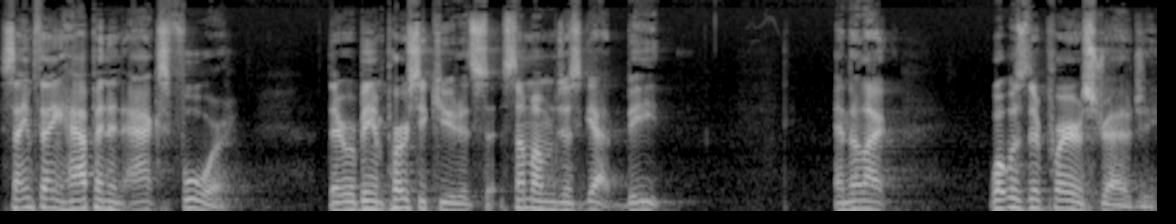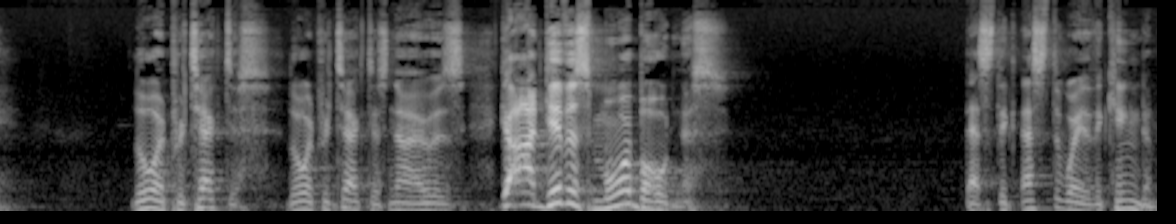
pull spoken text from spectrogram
Same thing happened in Acts 4. They were being persecuted. Some of them just got beat. And they're like, what was their prayer strategy? Lord, protect us. Lord, protect us. No, it was, God, give us more boldness. That's the, that's the way of the kingdom.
